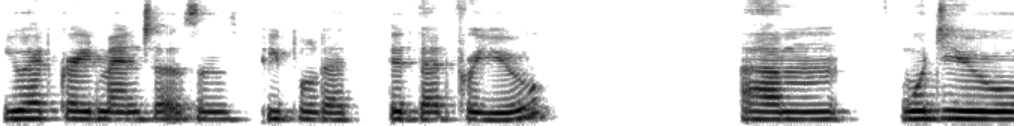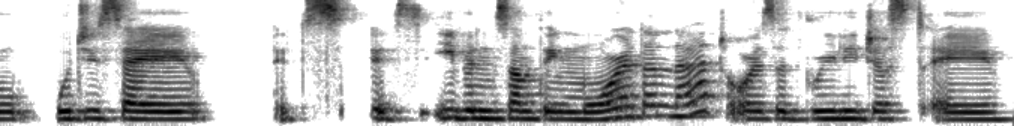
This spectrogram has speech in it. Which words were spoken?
you had great mentors and people that did that for you. Um, would you would you say it's it's even something more than that or is it really just a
